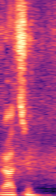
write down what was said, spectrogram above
Grazie.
